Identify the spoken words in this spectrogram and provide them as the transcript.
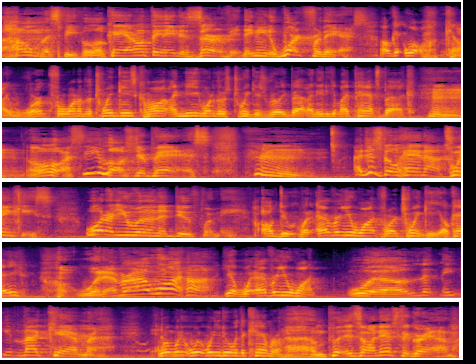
homeless people, okay? I don't think they deserve it. They need to work for theirs. Okay, well, can I work for one of the Twinkies? Come on, I need one of those Twinkies really bad. I need to get my pants back. Hmm. Oh, I see you lost your pants. Hmm. I just don't hand out Twinkies. What are you willing to do for me? I'll do whatever you want for a Twinkie, okay? Whatever I want, huh? Yeah, whatever you want. Well, let me get my camera. What, what, what are you doing with the camera? Uh, I'm putting this on Instagram.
